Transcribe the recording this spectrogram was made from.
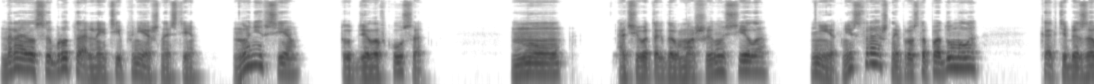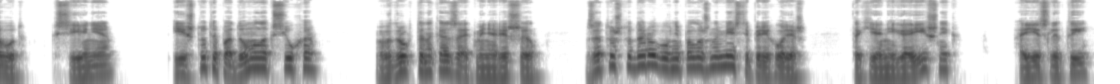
нравился брутальный тип внешности, но не всем. Тут дело вкуса. Ну, а чего тогда в машину села? Нет, не страшно, просто подумала. Как тебя зовут? Ксения. И что ты подумала, Ксюха? Вдруг ты наказать меня решил? За то, что дорогу в неположенном месте переходишь. Так я не гаишник. А если ты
